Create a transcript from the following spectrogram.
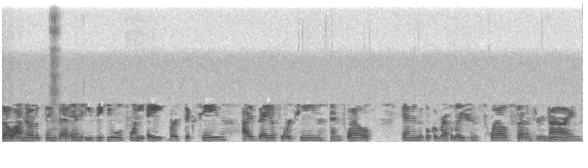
So I'm noticing that in Ezekiel 28, verse 16, Isaiah 14 and 12, and in the book of Revelations 12, 7 through 9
